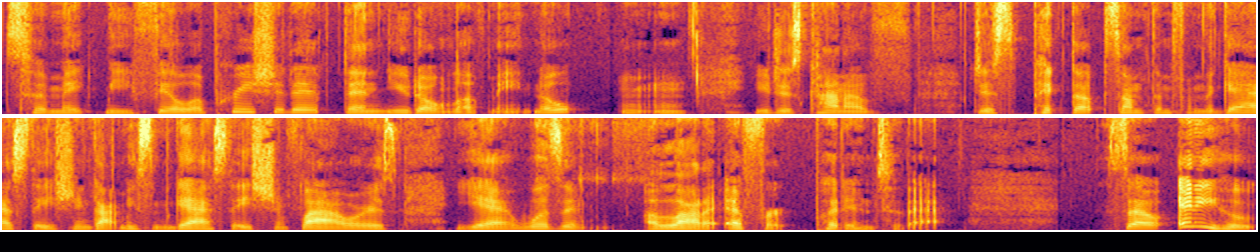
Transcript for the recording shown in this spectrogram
to make me feel appreciative, then you don't love me. Nope Mm-mm. You just kind of just picked up something from the gas station, got me some gas station flowers. Yeah, it wasn't a lot of effort put into that. So, anywho,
